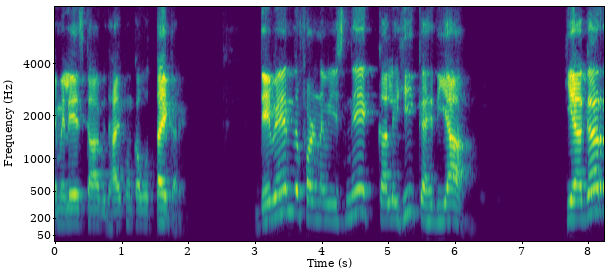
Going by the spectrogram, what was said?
एमएलए का, विधायकों का वो तय करें। देवेंद्र फडणवीस ने कल ही कह दिया कि अगर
